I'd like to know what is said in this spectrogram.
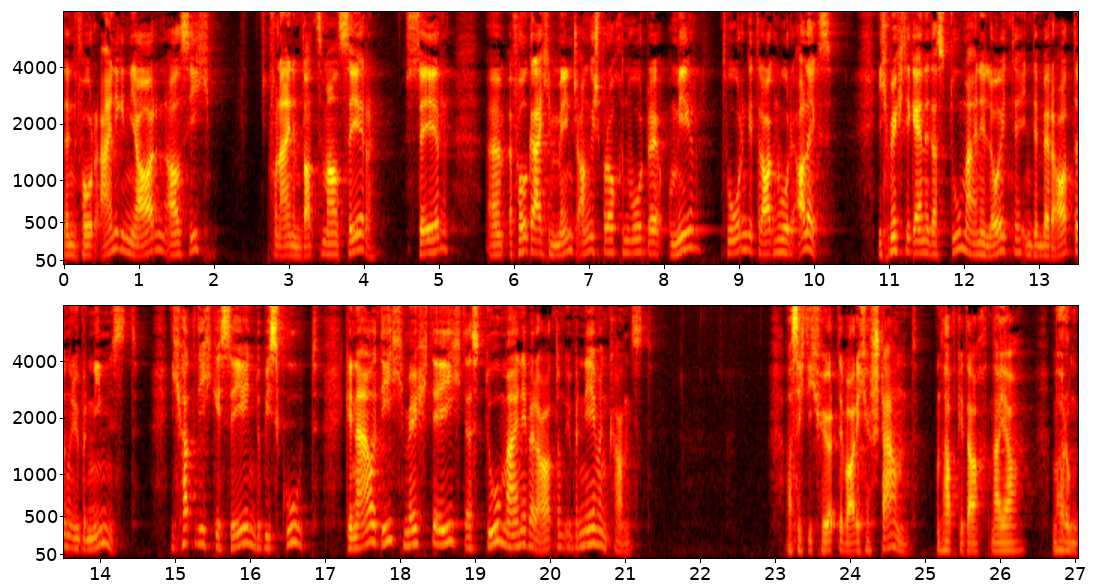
denn vor einigen Jahren, als ich von einem damals sehr, sehr äh, erfolgreichen Mensch angesprochen wurde und mir zu Ohren getragen wurde, Alex, ich möchte gerne, dass du meine Leute in den Beratungen übernimmst. Ich hatte dich gesehen, du bist gut. Genau dich möchte ich, dass du meine Beratung übernehmen kannst. Als ich dich hörte, war ich erstaunt und habe gedacht, na ja, warum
